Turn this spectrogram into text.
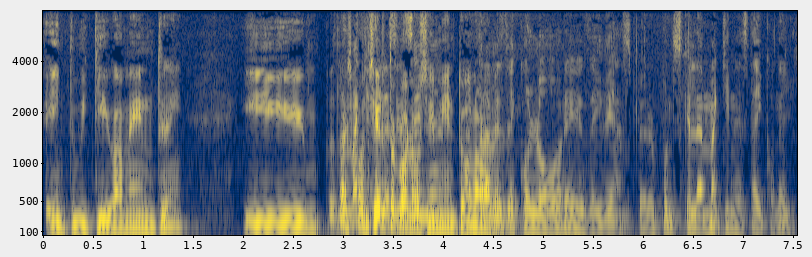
intuitivamente y pues, pues con cierto conocimiento, ¿no? A través de colores, de ideas, pero el punto es que la máquina está ahí con ellos.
